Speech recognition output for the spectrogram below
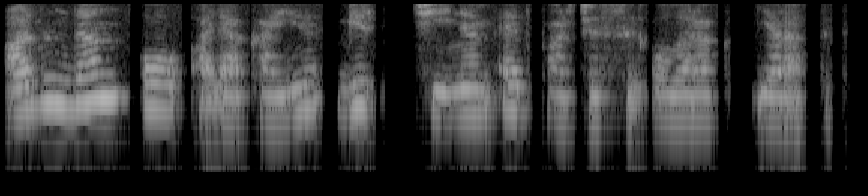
Ardından o alakayı bir çiğnem et parçası olarak yarattık.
